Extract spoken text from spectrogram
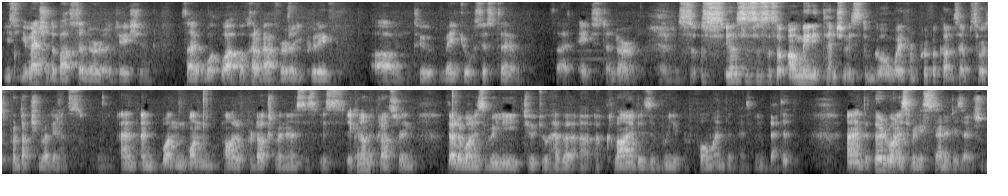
You, you mentioned about standardization. It's like what, what, what kind of effort are you putting um, to make your system uh, a standard? And So, so, yeah, so, so, our main intention is to go away from proof of concept towards production readiness. And, and one, one part of production readiness is, is economic clustering. The other one is really to, to have a, a, a client that is really performant and has been vetted. And the third one is really standardization.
